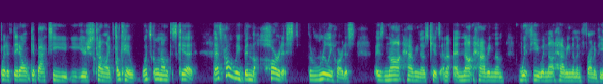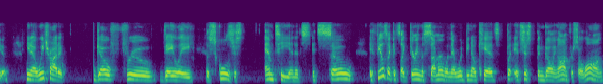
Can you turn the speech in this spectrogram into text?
but if they don't get back to you, you're just kind of like, okay, what's going on with this kid? That's probably been the hardest, the really hardest, is not having those kids and, and not having them with you and not having them in front of you. You know, we try to go through daily, the school's just empty and it's it's so it feels like it's like during the summer when there would be no kids, but it's just been going on for so long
